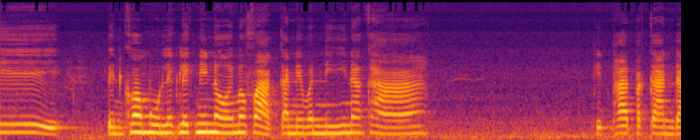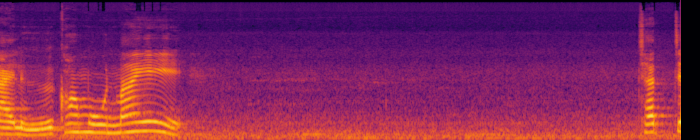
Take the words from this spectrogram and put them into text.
ดีๆ เป็นข้อมูลเล็กๆ น้อยๆ มาฝากกันในวันนี้นะคะ ผิดพลาดประการใดหรือข้อมูลไม่ ชัดเจ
